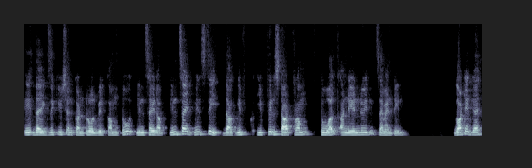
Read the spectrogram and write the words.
eh, the execution control will come to inside of inside means see the if if will start from 12th and end in 17 got it guys?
